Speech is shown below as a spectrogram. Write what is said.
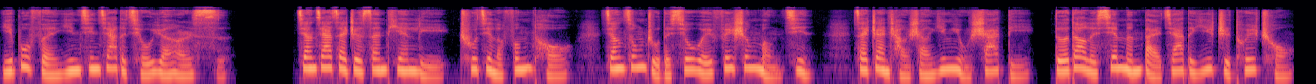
一部分因金家的求援而死。江家在这三天里出尽了风头，江宗主的修为飞升猛进，在战场上英勇杀敌，得到了仙门百家的医治推崇。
